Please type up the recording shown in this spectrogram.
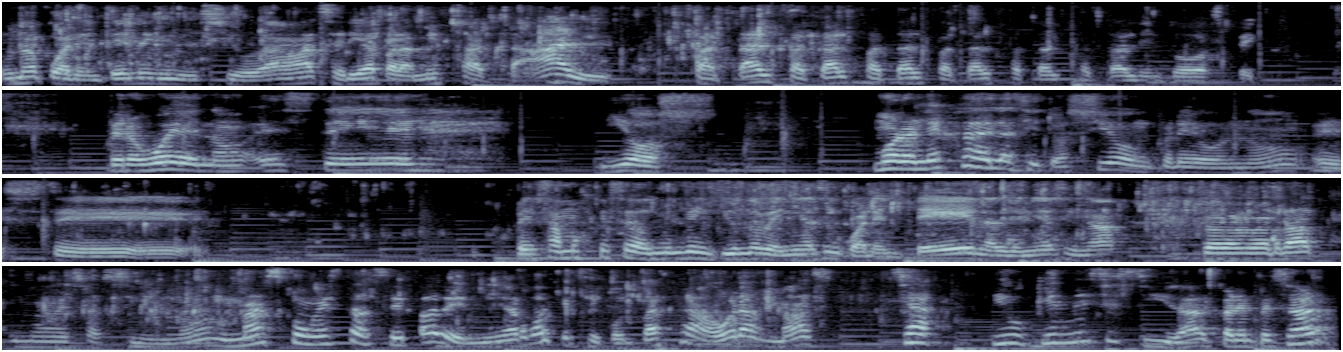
una cuarentena en mi ciudad, sería para mí fatal, fatal, fatal, fatal, fatal, fatal, fatal en todo aspecto. Pero bueno, este, Dios, moraleja de la situación, creo, ¿no? Este, pensamos que ese 2021 venía sin cuarentena, venía sin nada, pero la verdad no es así, ¿no? Y más con esta cepa de mierda que se contagia ahora más. O sea, digo, ¿qué necesidad? Para empezar,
